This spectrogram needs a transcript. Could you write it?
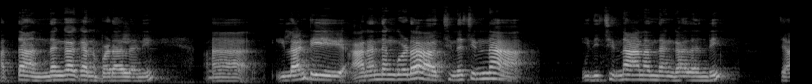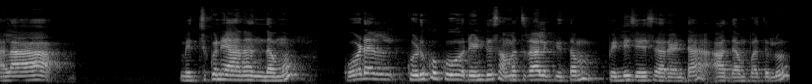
అత్త అందంగా కనపడాలని. ఇలాంటి ఆనందం కూడా చిన్న చిన్న ఇది చిన్న ఆనందం కాదండి. చాలా మెచ్చుకునే ఆనందము. కోడల్ కొడుకుకు రెండు సంవత్సరాల క్రితం పెళ్ళి చేశారంట ఆ దంపతులు.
